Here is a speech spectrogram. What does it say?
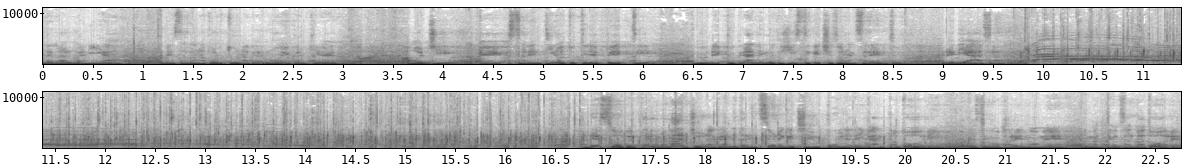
dell'Albania ed è stata una fortuna per noi perché oggi è salentino a tutti gli effetti uno dei più grandi musicisti che ci sono in Salento. Re di Asa. Adesso per fare un omaggio alla grande tradizione che c'è in Puglia dei cantautori, possiamo fare il nome di Matteo Salvatore,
